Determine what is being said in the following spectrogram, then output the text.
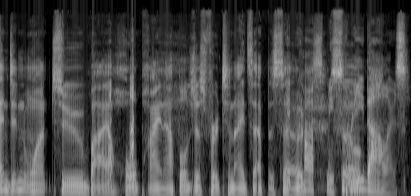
and didn't want to buy a whole pineapple just for tonight's episode. It cost me So- three dollars.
